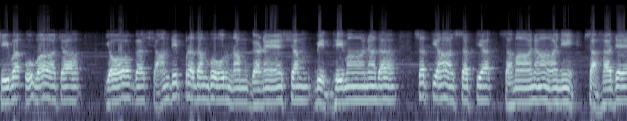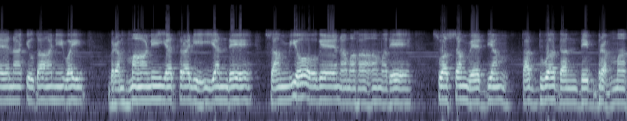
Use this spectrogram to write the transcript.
शिव उवाच योगशान्तिप्रदं पूर्णं गणेशं विद्धिमानद। सत्यासत्यसमानानि सहजेन युतानि वै। ब्रह्माणि यत्र लीयन्ते संयोगेन महामदे। स्वसंवेद्यं तद्वदन्तिब्रह्म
